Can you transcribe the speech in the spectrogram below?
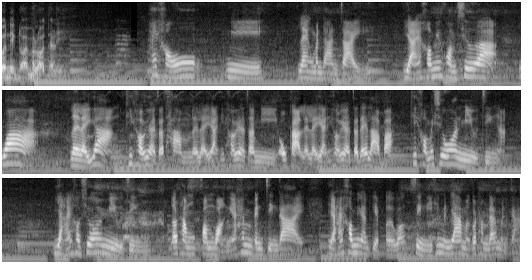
วนเด็กดอยมาลอยทะเลให้เขามีแรงบันดาลใจ อยากให้เขามีความเชื่อว่าหลาย ๆ อย่างที่เขาอยากจะทำหลาย ๆ อย่างที่เขาอยากจะมีโอกาสหลาย ๆ อย่างที่เขาอยากจะได้รับอะที่เขาไม่เชื่อว่ามันมีอยู่จริงอะอยากให้เขาเชื่อว่ามันมีอยู่จริง เราทำความหวังเนี้ยให้มันเป็นจริงได้ อยากให้เขามีการเปรียบเปรยว่าสิ่งนี้ที่มันยากมันก็ทำได้เหมือนกัน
